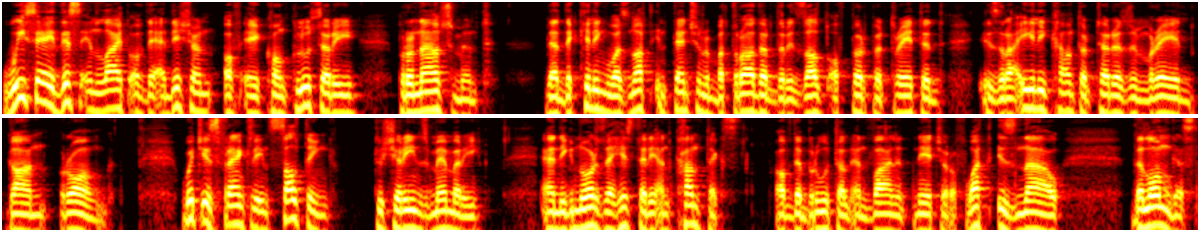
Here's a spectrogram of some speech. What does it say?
we say this in light of the addition of a conclusory pronouncement that the killing was not intentional but rather the result of perpetrated Israeli counterterrorism raid gone wrong, which is frankly insulting to Shireen's memory and ignores the history and context of the brutal and violent nature of what is now the longest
